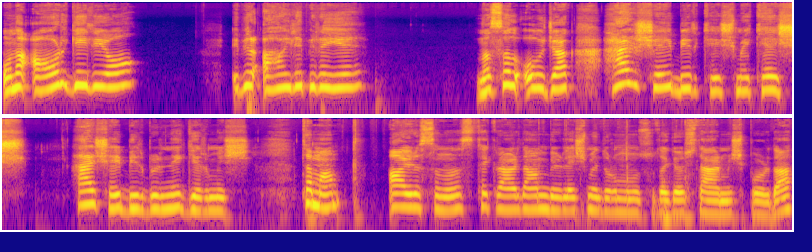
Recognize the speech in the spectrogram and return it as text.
ona ağır geliyor. E bir aile bireyi nasıl olacak? Her şey bir keşmekeş her şey birbirine girmiş tamam ayrısınız. Tekrardan birleşme durumunuzu da göstermiş burada.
